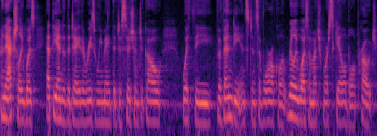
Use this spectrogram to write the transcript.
And actually was, at the end of the day, the reason we made the decision to go with the Vivendi instance of Oracle. It really was a much more scalable approach.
